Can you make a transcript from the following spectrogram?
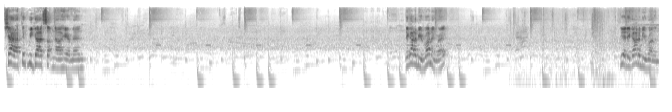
Chat, I think we got something out here, man. They gotta be running, right? Yeah, they gotta be running.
